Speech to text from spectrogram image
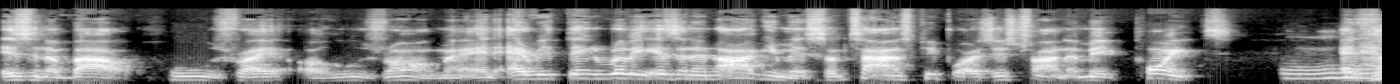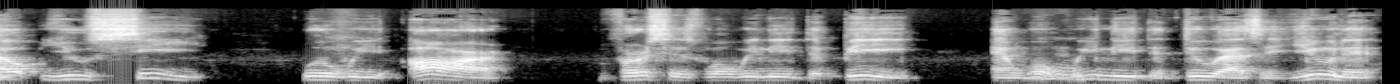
isn't about who's right or who's wrong, man. And everything really isn't an argument. Sometimes people are just trying to make points mm-hmm. and help you see where we are versus where we need to be and what mm-hmm. we need to do as a unit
